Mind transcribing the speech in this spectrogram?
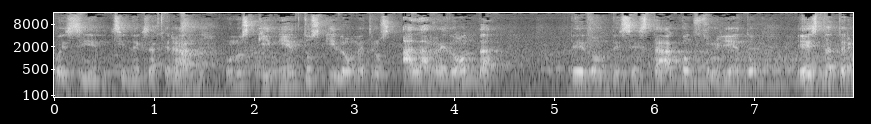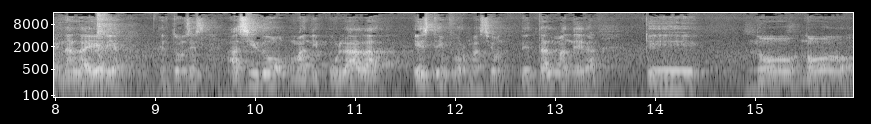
pues sin, sin exagerar unos 500 kilómetros a la redonda de donde se está construyendo esta terminal aérea. Entonces ha sido manipulada esta información de tal manera que no, no,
